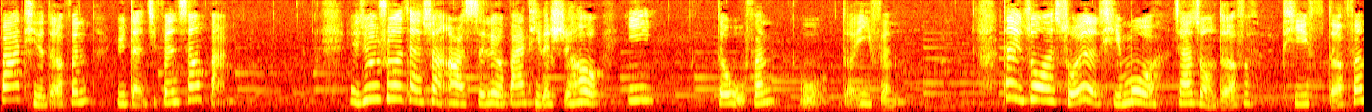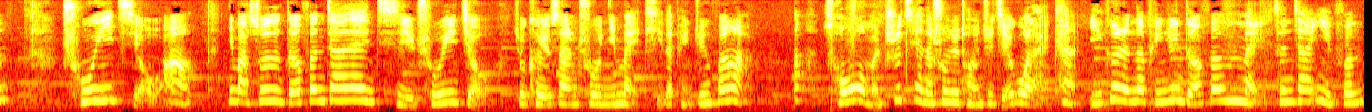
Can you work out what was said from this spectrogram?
八题的得分与等级分相反。也就是说，在算二、四、六、八题的时候，一得五分，五得一分。当你做完所有的题目，加总得分。题得分除以九啊，你把所有的得分加在一起除以九，就可以算出你每题的平均分了。从我们之前的数据统计结果来看，一个人的平均得分每增加一分，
